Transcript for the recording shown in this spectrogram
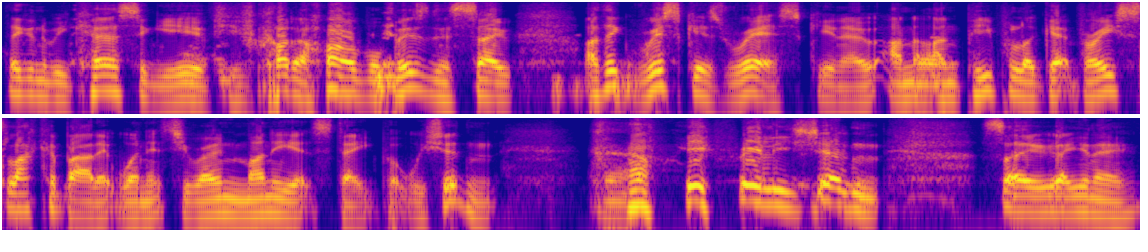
They're going to be cursing you if you've got a horrible business. So I think risk is risk, you know, and, and people are get very slack about it when it's your own money at stake, but we shouldn't. Yeah. we really shouldn't. So, you know,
